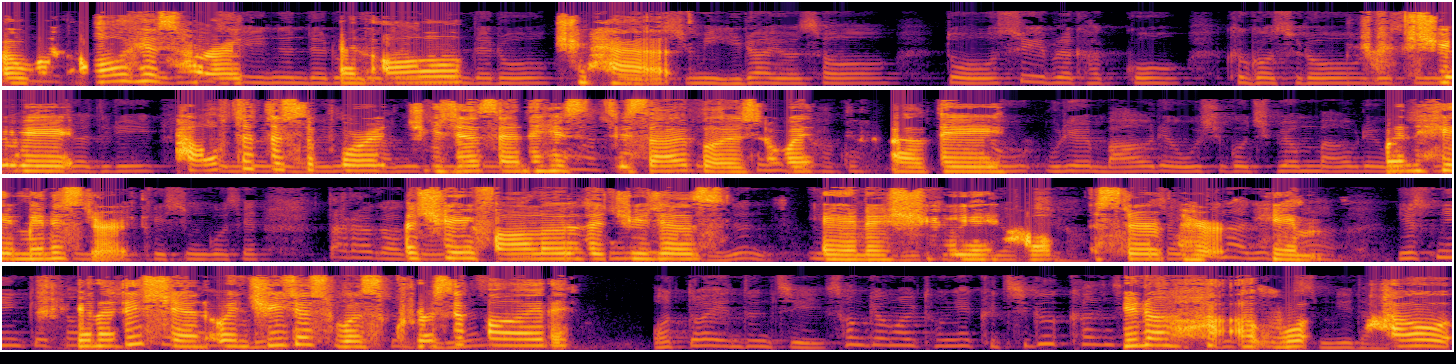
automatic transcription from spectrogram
uh, with all his heart and all she had. She helped to support Jesus and his disciples when uh, they when he ministered. She followed Jesus and she helped serve her, him. In addition, when Jesus was crucified, you know how how,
